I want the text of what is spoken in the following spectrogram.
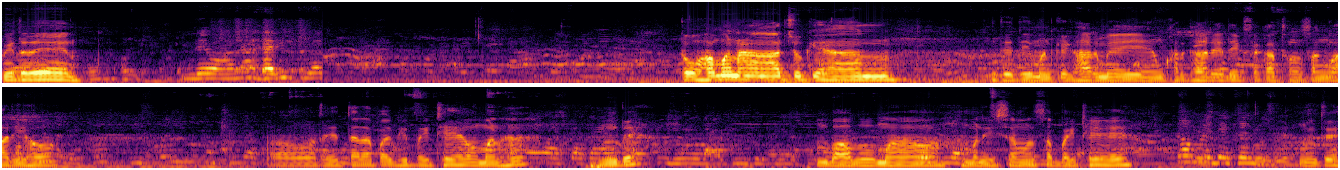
पीत रहे देवाना हरी तो हमन यहाँ आ चुके हैं। दीदी मन के घर में ये उनकर घर है देख सकत हो संगवारी हो। और ये तरफ़ भी बैठे हैं ओमन है। उनपे बाबू माँ मनीषा मन सब बैठे है। उनपे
